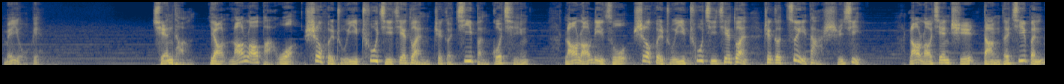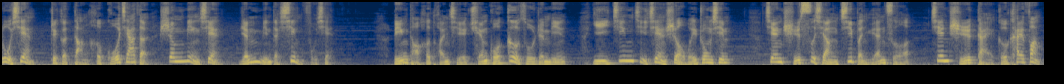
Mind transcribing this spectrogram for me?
没有变。全党要牢牢把握社会主义初级阶段这个基本国情，牢牢立足社会主义初级阶段这个最大实际，牢牢坚持党的基本路线这个党和国家的生命线、人民的幸福线，领导和团结全国各族人民，以经济建设为中心，坚持四项基本原则，坚持改革开放，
